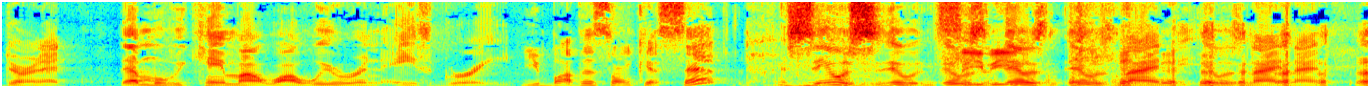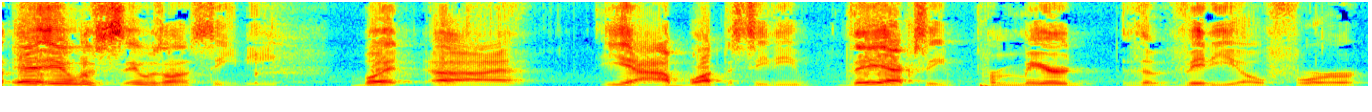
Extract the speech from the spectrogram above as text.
during that. That movie came out while we were in eighth grade. You bought this on cassette? See, it was it was it was it was, it was ninety. It was ninety nine. It, it was it was on CD. But uh, yeah, I bought the CD. They actually premiered the video for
